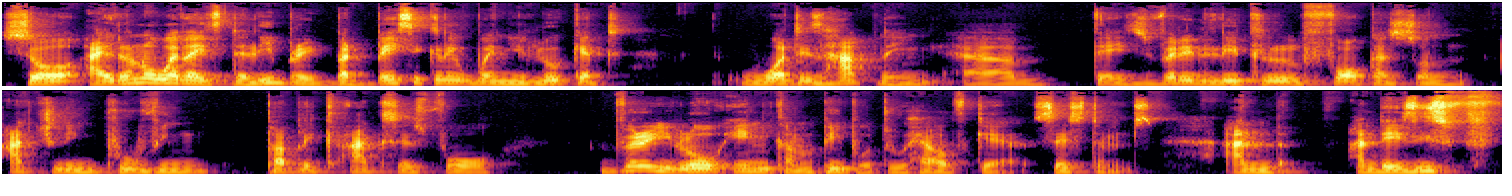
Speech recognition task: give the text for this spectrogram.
So I don't know whether it's deliberate, but basically, when you look at what is happening, um, there is very little focus on actually improving public access for very low income people to healthcare systems. And and there's this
